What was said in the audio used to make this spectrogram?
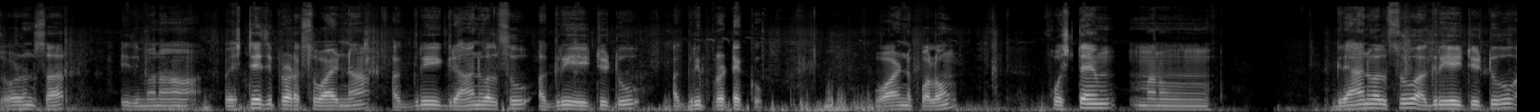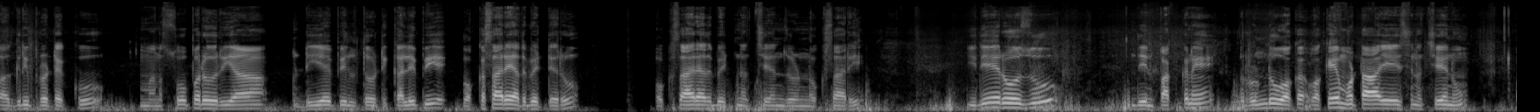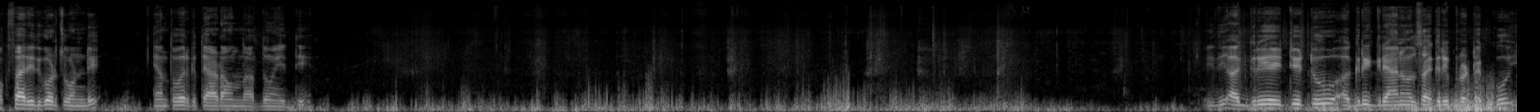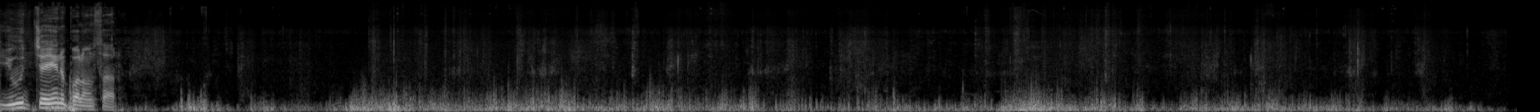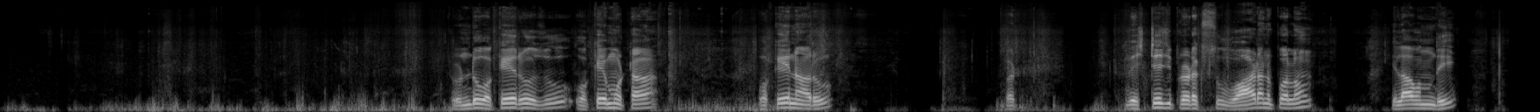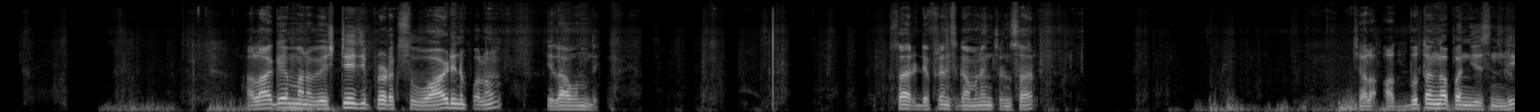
చూడండి సార్. ఇది మన వెస్టేజ్ ప్రొడక్ట్స్ వాడిన agri granules agri eighty two agri protek వాడిన పొలం. ఫస్ట్ టైం మనం granules agri eighty two agri protek మన సూపర్ యూరియా డిఏపీలతోటి కలిపి ఒక్కసారి అదబెట్టారు ఒకసారి అదబెట్టిన చేను చూడండి ఒకసారి. ఇదే రోజు దీని పక్కనే రెండు ఒక ఒకే ముఠా వేసిన చేను. ఒకసారి ఇది కూడా చూడండి. ఎంతవరకు తేడా ఉందో అర్థమైద్ది. ఇది agri eighty two agri granules agri protect use చేయని పొలం సార్. రెండు ఒకే రోజు ఒకే ముఠ ఒకే నారు. బట్ వెస్టేజ్ ప్రొడక్ట్స్ వాడని పొలం ఇలా ఉంది. అలాగే మన వెస్టేజ్ ప్రొడక్ట్స్ వాడిన పొలం ఇలా ఉంది. సార్ డిఫరెన్స్ గమనించండి సార్. చాలా అద్భుతంగా పనిచేసింది.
